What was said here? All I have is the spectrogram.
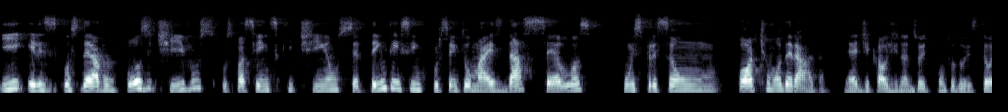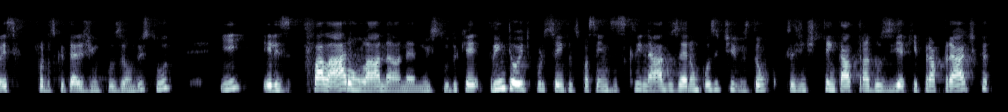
e eles consideravam positivos os pacientes que tinham 75% ou mais das células com expressão forte ou moderada, né, de Claudina 18.2. Então, esses foram os critérios de inclusão do estudo e eles falaram lá na, né, no estudo que 38% dos pacientes screenados eram positivos. Então, se a gente tentar traduzir aqui para a prática,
